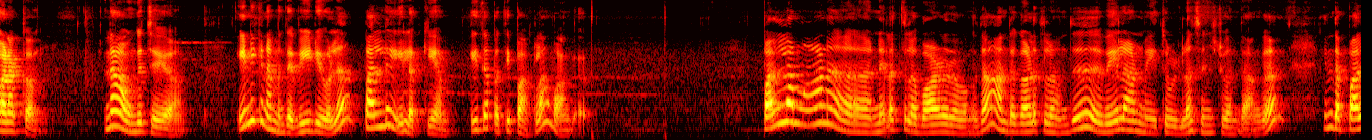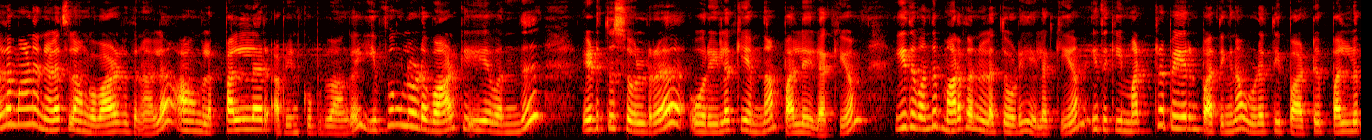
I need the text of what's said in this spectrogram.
வணக்கம். நான் உங்கள் ஜெயா. இன்றைக்கி நம்ம இந்த வீடியோவில் பல்லு இலக்கியம். இதை பற்றி பார்க்கலாம் வாங்க. பள்ளமான நிலத்தில் வாழ்கிறவங்க தான் அந்த காலத்தில் வந்து வேளாண்மை தொழிலெலாம் செஞ்சுட்டு வந்தாங்க. இந்த பள்ளமான நிலத்தில் அவங்க வாழ்கிறதுனால அவங்கள பல்லர் அப்படின்னு கூப்பிடுவாங்க. இவங்களோட வாழ்க்கையை வந்து எடுத்து சொல்கிற ஒரு இலக்கியம் தான் பல்லு இலக்கியம். இது வந்து மரத நிலத்தோடைய இலக்கியம். இதுக்கு மற்ற பேருன்னு பார்த்தீங்கன்னா உழத்தி பாட்டு பல்லு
